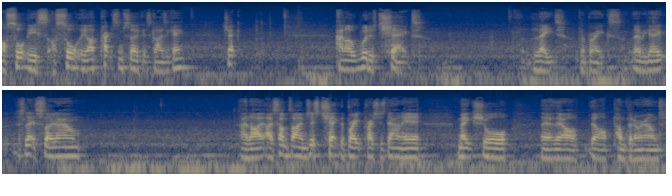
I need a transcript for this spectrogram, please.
I'll sort these. I'll sort the. I'll practice some circuits, guys. Okay. Check. And I would have checked late for brakes. There we go. Just let it slow down. And I, I sometimes just check the brake pressures down here, make sure they, they are they are pumping around,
